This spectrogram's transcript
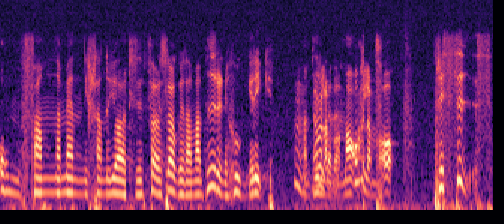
omfamna människan och göra till sin föreslag utan vampyren är hungrig. Mm. Vill ha mat. Hon vill ha mat. Precis.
